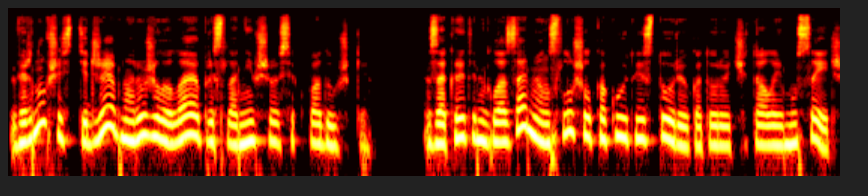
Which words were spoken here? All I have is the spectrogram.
Вернувшись, Тиджей обнаружил Элая, прислонившегося к подушке. Закрытыми глазами он слушал какую-то историю, которую читала ему Сейдж,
